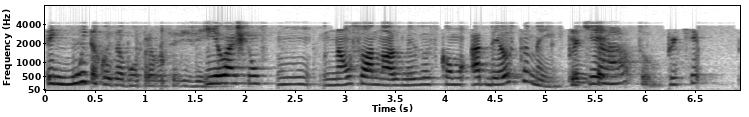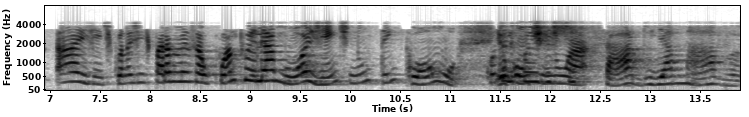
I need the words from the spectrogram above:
Tem muita coisa boa pra você viver. E eu acho que um, um- não só a nós mesmos, como a Deus também. Porque Exato. Porque, ai, gente, quando a gente para pra pensar o quanto ele amou a gente, não tem como Quando eu ele foi continuar. injustiçado e amava.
